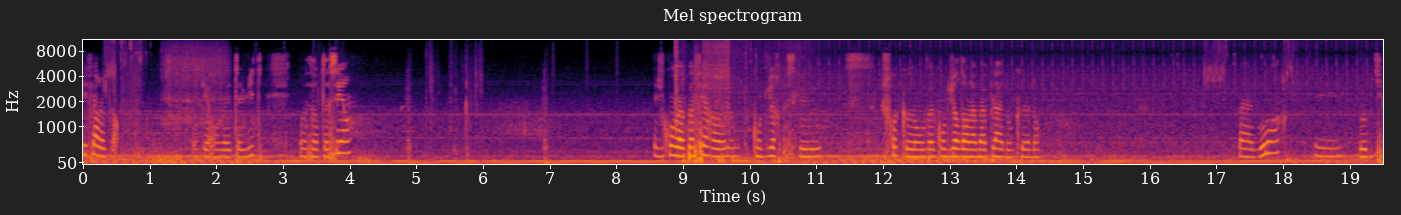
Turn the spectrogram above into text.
Et faire le plein. Ok, on va être à 8. On va s'entasser, hein. Et du coup, on va pas faire euh, conduire parce que je crois qu'on va conduire dans la map là, donc euh, non. Bah, go, hein. Et Bobby.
